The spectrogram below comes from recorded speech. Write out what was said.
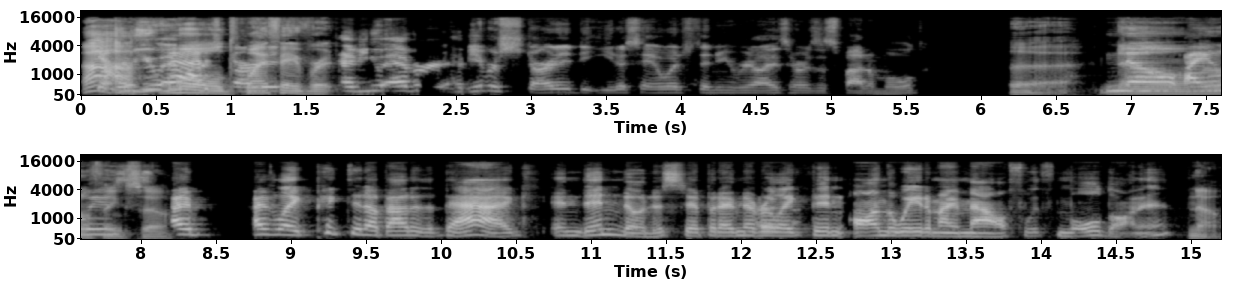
Ah, yeah, you mold, started, my favorite. Have you ever have you ever started to eat a sandwich, then you realize there was a spot of mold? Uh, no, no I, I always, think so. I I've like picked it up out of the bag and then noticed it, but I've never like been on the way to my mouth with mold on it. No.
